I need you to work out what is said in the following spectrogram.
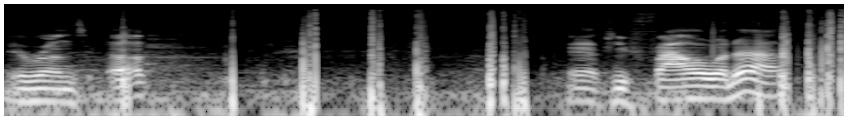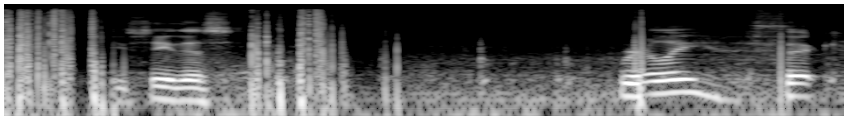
It runs up, and if you follow it up, you see this really thick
